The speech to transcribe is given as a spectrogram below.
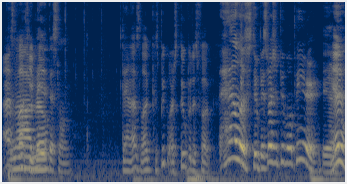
That's I've lucky, made bro. it this long. Damn, that's luck because people are stupid as fuck. Hella stupid, especially people up here. Yeah. Yeah.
